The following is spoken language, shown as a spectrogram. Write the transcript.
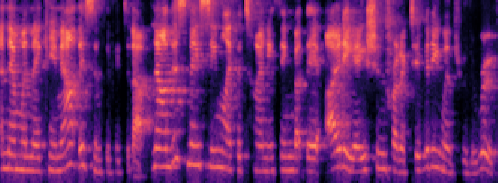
And then when they came out, they simply picked it up. Now, this may seem like a tiny thing, but their ideation productivity went through the roof.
